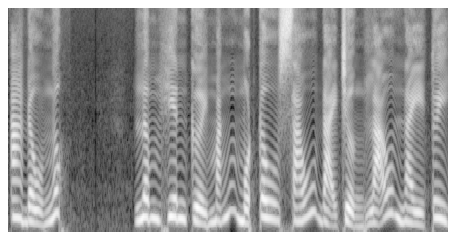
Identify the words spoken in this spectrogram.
A đầu ngốc. Lâm Hiên cười mắng một câu sáu đại trưởng lão này tuy.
